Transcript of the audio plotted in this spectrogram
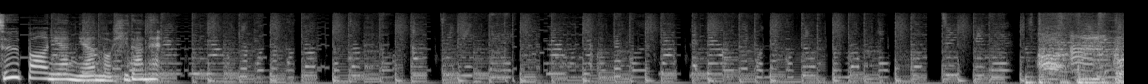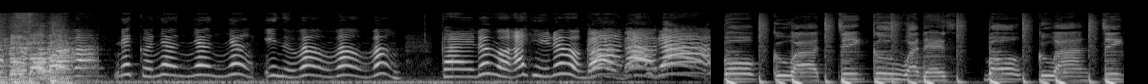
スーパーニャンニャンの火種。いい言葉は猫にゃんにゃんにゃん。犬ワンワンワン。カエルもアヒルもガーガーガ。ー僕はちくわです。僕はち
